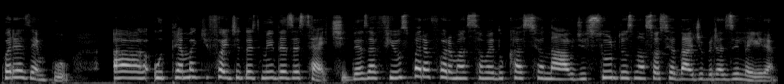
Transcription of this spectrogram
Por exemplo, uh, o tema que foi de 2017: Desafios para a formação educacional de surdos na sociedade brasileira.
